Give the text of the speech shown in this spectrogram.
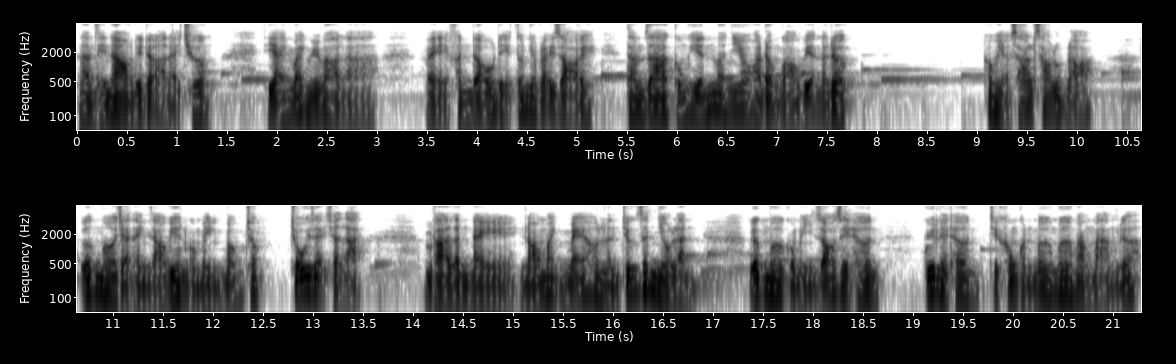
làm thế nào để được ở lại trường. Thì anh Bách mới bảo là phải phấn đấu để tốt nghiệp lại giỏi, Tham gia cống hiến và nhiều hoạt động của học viện là được. Không hiểu sao sau lúc đó, Ước mơ trở thành giáo viên của mình bỗng chốc trỗi dậy trở lại. Và lần này nó mạnh mẽ hơn lần trước rất nhiều lần. Ước mơ của mình rõ rệt hơn, Quyết liệt hơn, chứ không còn mơ mơ màng màng nữa.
